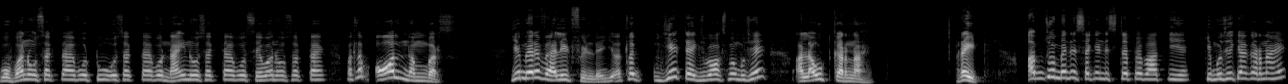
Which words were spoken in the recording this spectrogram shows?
वो वन हो सकता है, वो टू हो सकता है, वो नाइन हो सकता है, वो सेवन हो सकता है। मतलब ऑल नंबर्स ये मेरे वैलिड फ़ील्ड है। मतलब ये टेक्स्ट बॉक्स में मुझे अलाउड करना है। Right right. अब जो मैंने सेकंड स्टेप पे बात की है कि मुझे क्या करना है?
